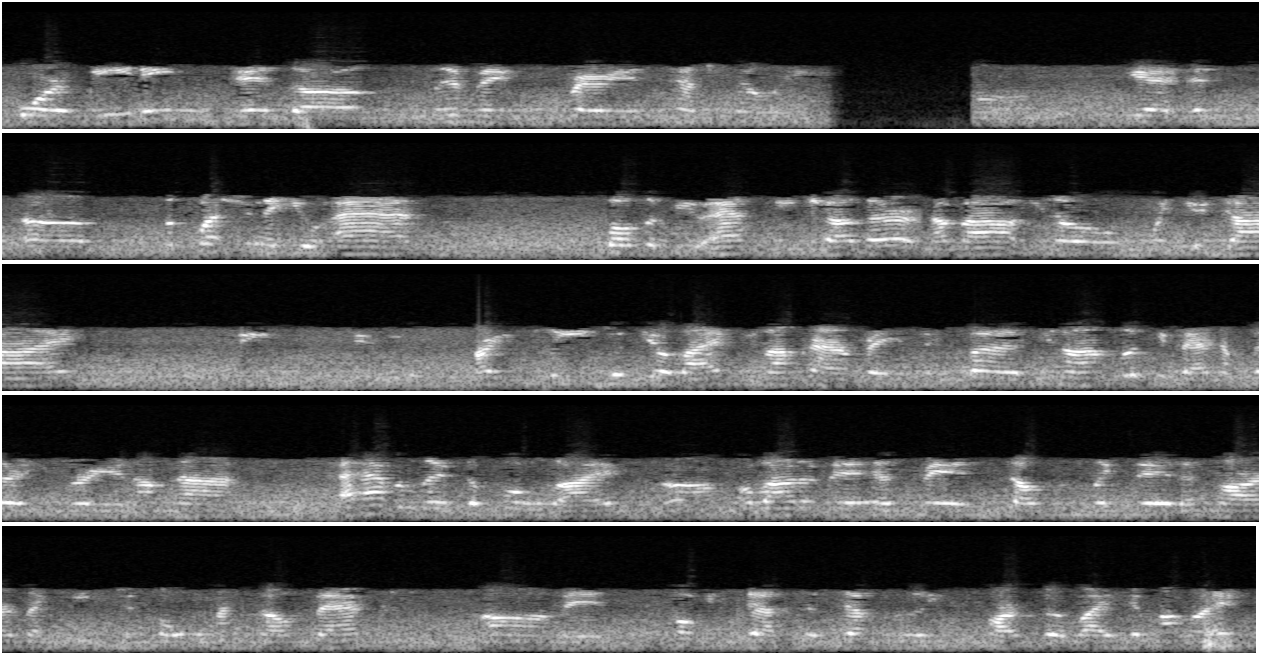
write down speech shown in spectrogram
more meaning and uh, living very intentionally. Um, yeah, and um, the question that you asked both of you asked each other about, you know, when you die, do do are you pleased with your life? You know, I'm paraphrasing, but you know, I'm looking back. I'm 33, and I'm not. I haven't lived a full life. Um, a lot of it has been self-inflicted, as far as like me just holding myself back. Um, and Kobe's death has definitely sparked a light in my life.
